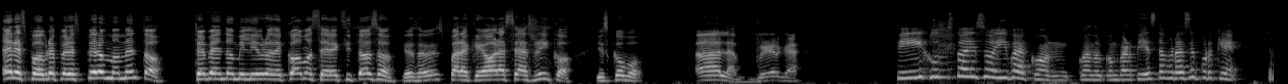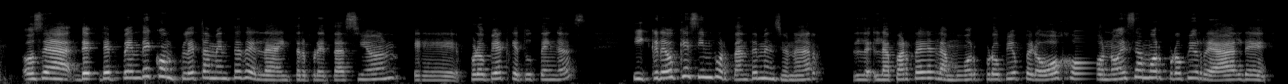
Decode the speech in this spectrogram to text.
eres pobre, pero espera un momento, te vendo mi libro de cómo ser exitoso, ya sabes, para que ahora seas rico. Y es como, ah, la verga. Sí, justo eso iba con cuando compartí esta frase porque o sea, depende completamente de la interpretación eh, propia que tú tengas. Y creo que es importante mencionar la, parte del amor propio, pero ojo, no ese amor propio real de,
